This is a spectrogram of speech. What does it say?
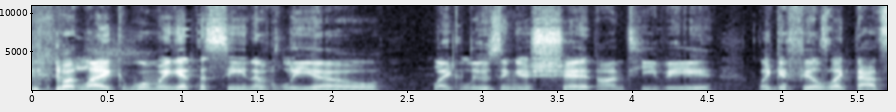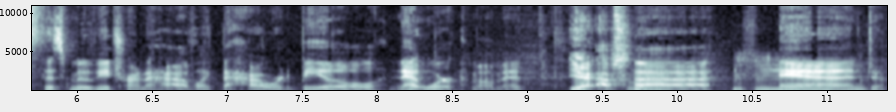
but like when we get the scene of Leo like losing his shit on TV, like it feels like that's this movie trying to have like the Howard Beale network moment. Yeah, absolutely. Uh, Mhm. and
